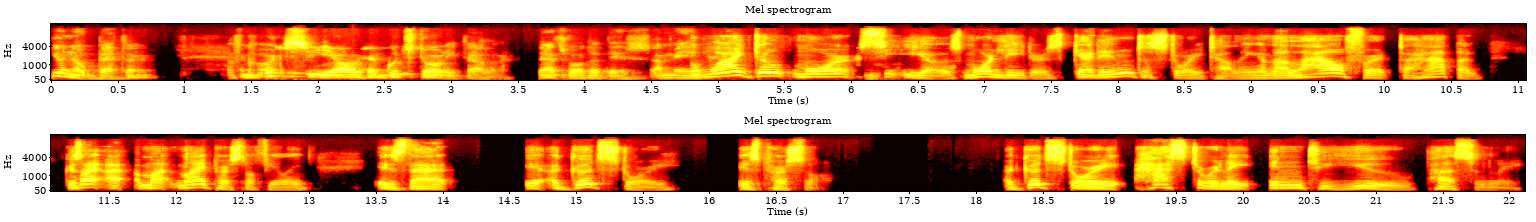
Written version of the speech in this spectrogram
you know better. Of a good course. CEO is a good storyteller. That's what it is. I mean, But why don't more CEOs, more leaders get into storytelling and allow for it to happen? Because I, I my, my personal feeling is that a good story is personal. A good story has to relate into you personally.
